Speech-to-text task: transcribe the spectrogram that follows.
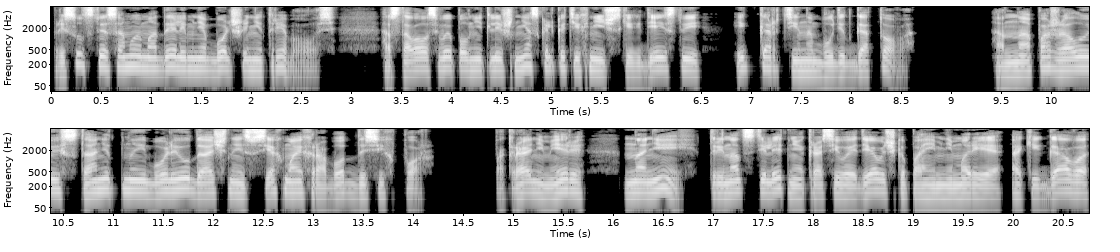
Присутствие самой модели мне больше не требовалось. Оставалось выполнить лишь несколько технических действий — и картина будет готова. Она, пожалуй, станет наиболее удачной из всех моих работ до сих пор. По крайней мере, на ней тринадцатилетняя красивая девочка по имени Мария Акигава,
